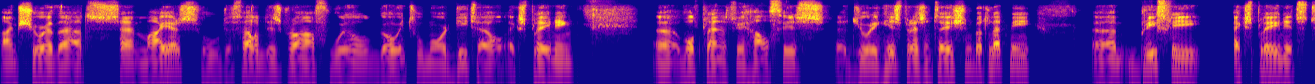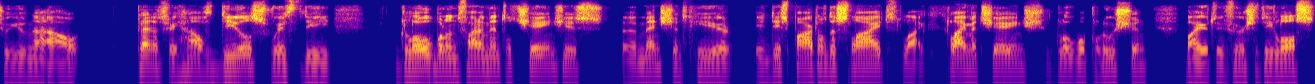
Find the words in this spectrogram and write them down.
I'm sure that Sam Myers, who developed this graph, will go into more detail explaining uh, what planetary health is uh, during his presentation. But let me um, briefly explain it to you now planetary health deals with the global environmental changes uh, mentioned here in this part of the slide, like climate change, global pollution, biodiversity loss,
